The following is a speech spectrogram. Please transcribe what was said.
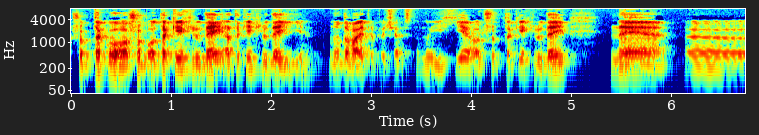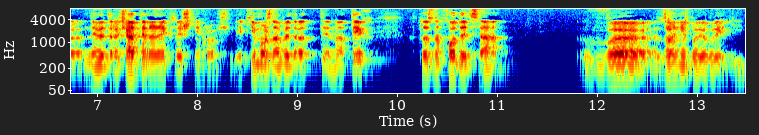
Щоб такого, щоб отаких людей, а таких людей є. Ну давайте по-чесному, їх є, от щоб таких людей не, е, не витрачати на них лишні гроші, які можна витратити на тих, хто знаходиться в зоні бойових дій.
